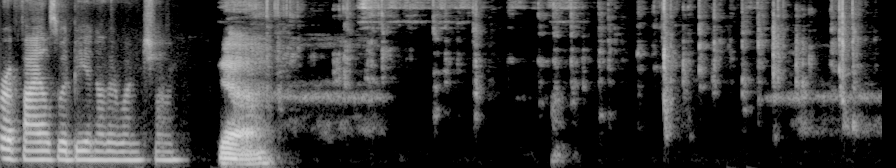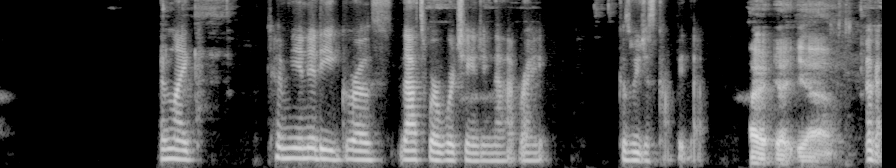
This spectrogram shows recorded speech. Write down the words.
number of files would be another one, Sean. Yeah. And like community growth, that's where we're changing that, right? Because we just copied that. I, uh, yeah. Okay.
